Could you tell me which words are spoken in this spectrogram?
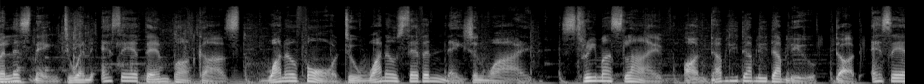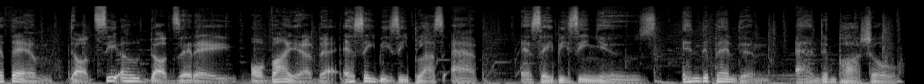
are listening to an SAFM podcast, 104 to 107 nationwide. Stream us live on www.safm.co.za or via the SABC Plus app. SABC News, independent and impartial.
